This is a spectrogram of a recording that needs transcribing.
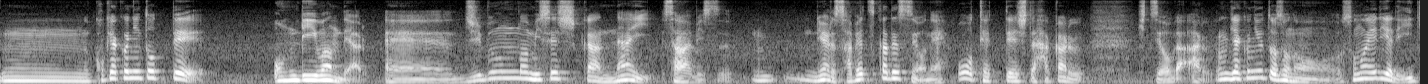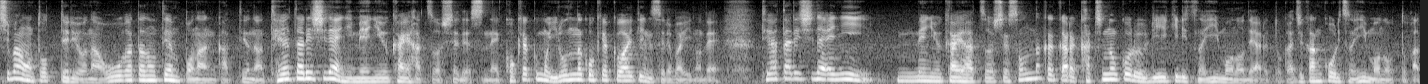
うん顧客にとってオンリーワンである、えー、自分の店しかないサービスいわゆる差別化ですよねを徹底して測る。必要がある。逆に言うとそのそのエリアで一番を取ってるような大型の店舗なんかっていうのは手当たり次第にメニュー開発をしてですね顧客もいろんな顧客を相手にすればいいので手当たり次第にメニュー開発をしてその中から勝ち残る利益率のいいものであるとか時間効率のいいものとかっ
